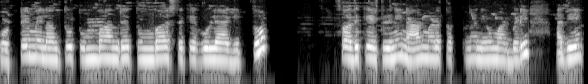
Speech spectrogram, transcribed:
ಹೊಟ್ಟೆ ಮೇಲಂತೂ ತುಂಬ ಅಂದರೆ ತುಂಬ ಸೆಕೆ ಗುಳ್ಳೆ ಆಗಿತ್ತು. ಸೊ, ಅದಕ್ಕೆ ಹೇಳ್ತಿದ್ದೀನಿ ನಾನು ಮಾಡೋ ತಪ್ಪನ್ನ ನೀವು ಮಾಡಬೇಡಿ. ಅದೇನು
